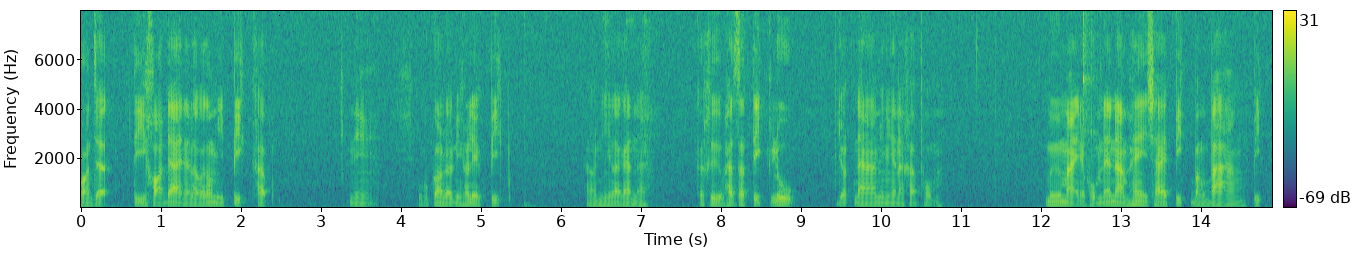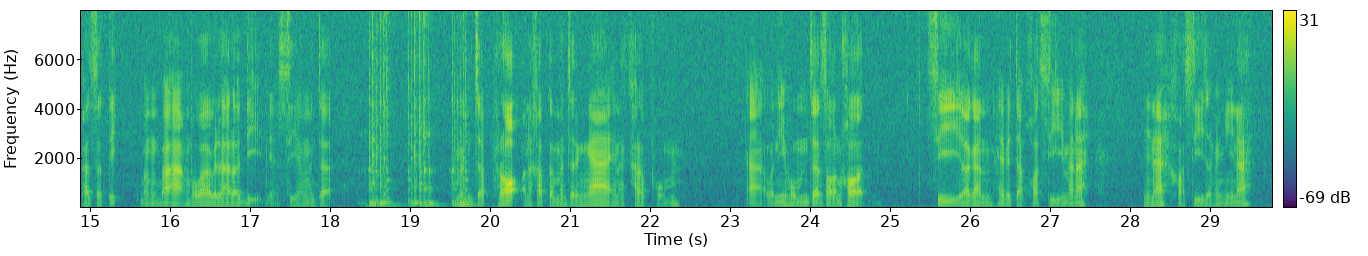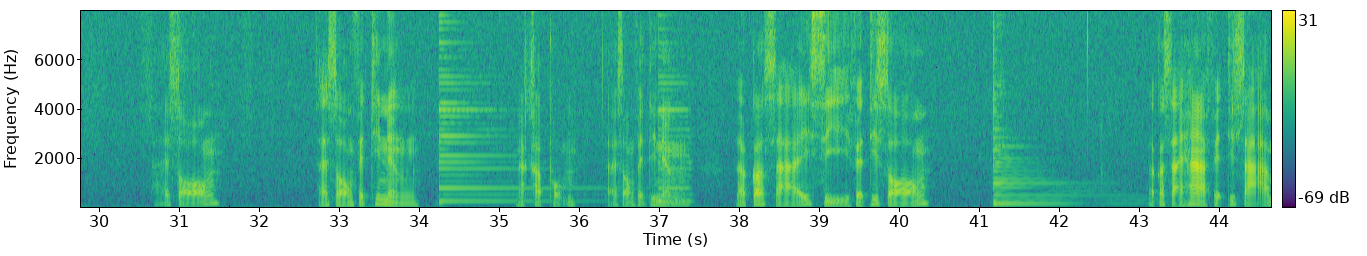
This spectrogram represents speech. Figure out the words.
ก่อนจะตีคอร์ดได้นะ เราก็ต้องมีปิกครับ นี่ อุปกรณ์แบบนี้เขาเรียกปิก เอานี้แล้วกันนะ ก็คือพลาสติกรูปหยดน้ำอย่างเงี้ยนะครับผม มือใหม่เนี่ยผมแนะนำให้ใช้ปิกบางๆ ปิกพลาสติกบางๆ เพราะว่าเวลาเราดีดเนี่ยเสียงมันจะมันจะเพราะนะครับกับมันจะง่ายนะครับผมอ่าวันนี้ผมจะสอนคอร์ด C แล้วกันให้ไปจับคอร์ด C มานะนี่นะคอร์ด C จะแบบนี้นะสายสองสายสองเฟรตที่หนึ่งนะครับผมสายสองเฟรตที่หนึ่ง แล้วก็สายสี่เฟรตที่สองแล้วก็สายห้าเฟรตที่สาม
